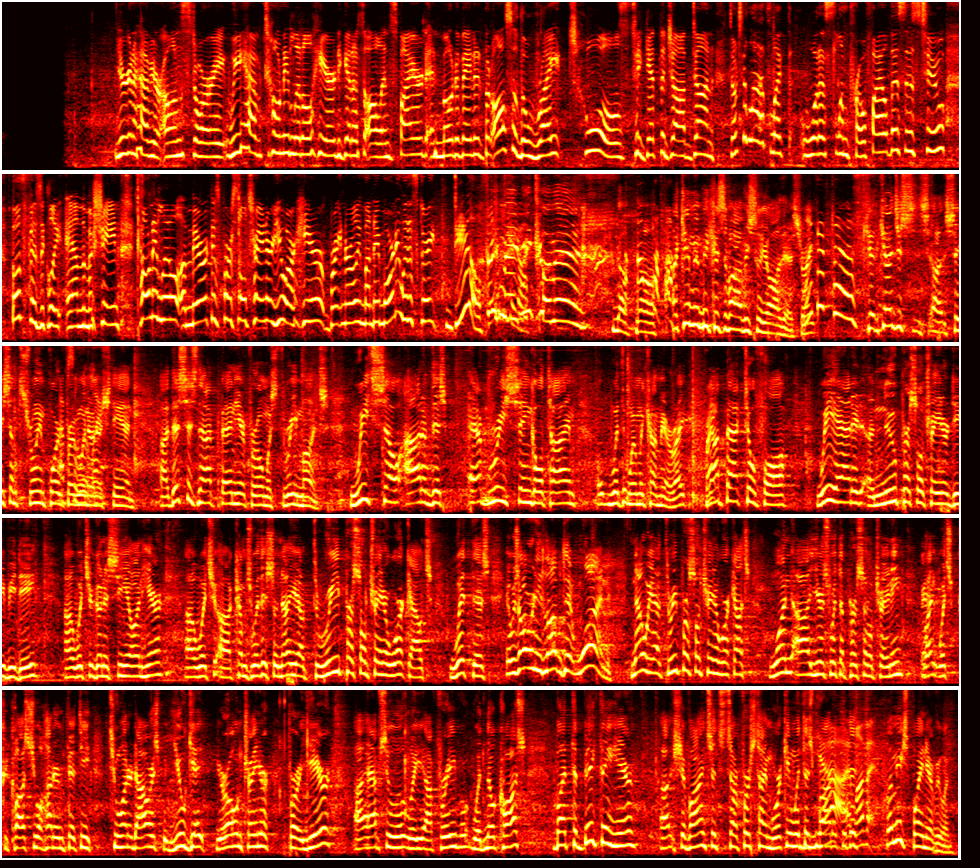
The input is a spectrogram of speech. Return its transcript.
You're gonna have your own story. We have Tony Little here to get us all inspired and motivated, but also the right tools to get the job done. Don't you love like what a slim profile this is too? Both physically and the machine. Tony Little, America's personal trainer. You are here bright and early Monday morning with this great deal. Thank they you. made me come in. No, no, I came in because of obviously all this, right? Look at this. Can, can I just uh, say something that's really important for everyone to understand? Uh, this has not been here for almost three months. We sell out of this every single time with, when we come here, right? Not back till fall. We added a new personal trainer DVD, uh, which you're gonna see on here, uh, which uh, comes with it. So now you have three personal trainer workouts with this. It was already loved at one. Now we have three personal trainer workouts, one uh, year's worth of personal training, right? Which could cost you $150, 200 dollars, but you get your own trainer for a year, uh, absolutely uh, free with no cost. But the big thing here, uh, Siobhan, since it's our first time working with this Yeah, product, with I love it. let me explain to everyone.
